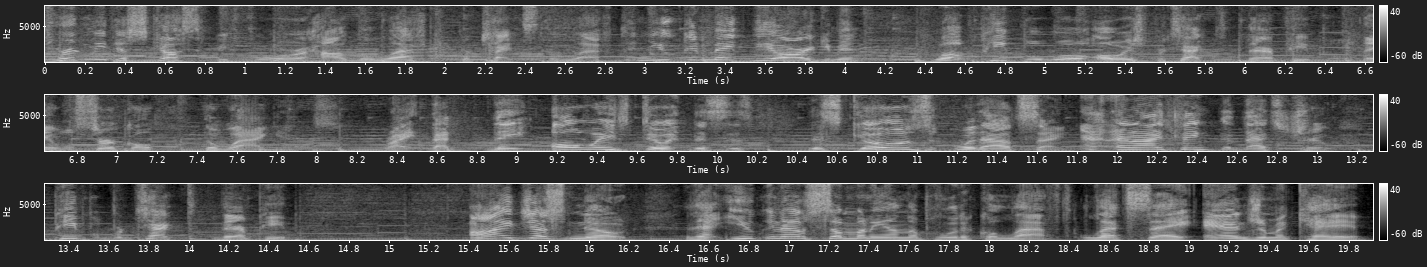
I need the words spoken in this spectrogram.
You've heard me discuss before how the left protects the left, and you can make the argument, well, people will always protect their people. They will circle the wagons, right? That they always do it. This is this goes without saying, and, and I think that that's true. People protect their people. I just note that you can have somebody on the political left, let's say Andrew McCabe,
